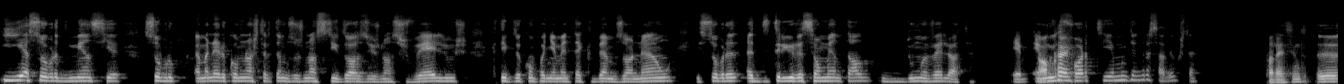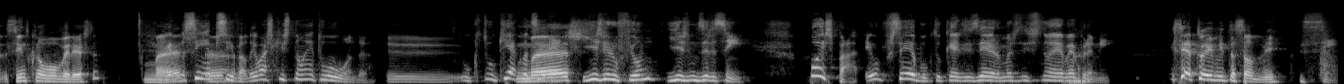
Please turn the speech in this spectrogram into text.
e é sobre demência, sobre a maneira como nós tratamos os nossos idosos e os nossos velhos, que tipo de acompanhamento é que damos ou não, e sobre a deterioração mental de uma velhota. É, é okay. muito forte e é muito engraçado, eu gostei. Parece. Uh, sinto que não vou ver este. Mas, é, sim, é eh, possível. Eu acho que isto não é a tua onda. Uh, o, que, o que ia acontecer é, mas... é, ias ver o filme e ias-me dizer assim, pois pá, eu percebo o que tu queres dizer, mas isto não é bem para mim. Isso é a tua imitação de mim? Sim,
